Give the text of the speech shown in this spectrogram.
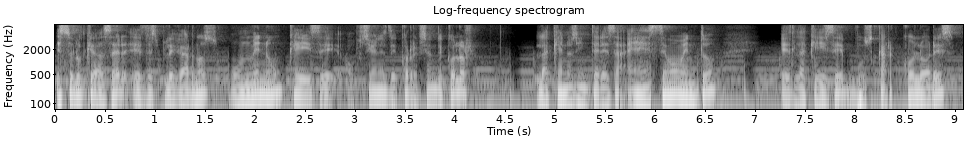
Esto lo que va a hacer es desplegarnos un menú que dice opciones de corrección de color. La que nos interesa en este momento es la que dice buscar colores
